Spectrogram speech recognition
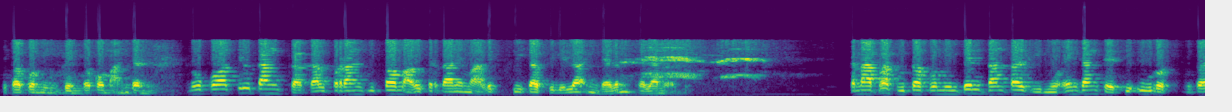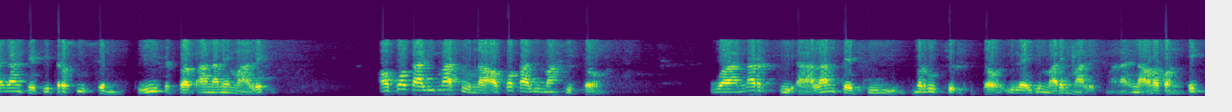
Kita pemimpin atau komandan. Nukotil kang bakal perang kita mau sertane malik bisa bililah ing dalam jalan Allah. Kenapa butuh pemimpin tanpa zimu engkang jadi urus atau engkang jadi tersusun di sebab anane Malik? Apa kalimat tuna, apa kalimat kita? Wanar di alam jadi merujuk kita ilahi maring Malik. Mana ini konflik,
